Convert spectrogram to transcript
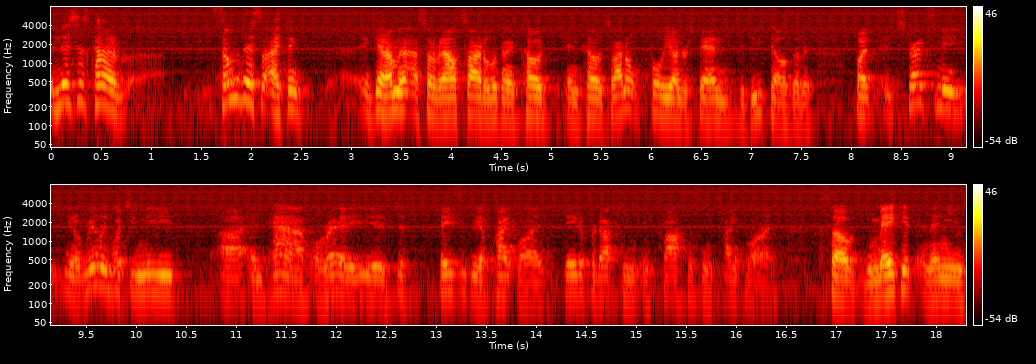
and this is kind of, some of this I think, again, I'm a, sort of an outsider looking at code in code, so I don't fully understand the details of it. But it strikes me, you know, really what you need uh, and have already is just basically a pipeline, data production and processing pipeline. So you make it and then you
